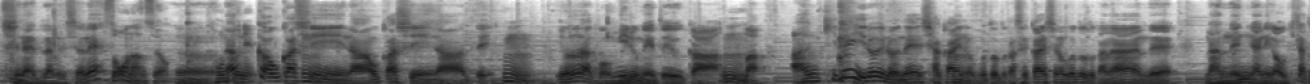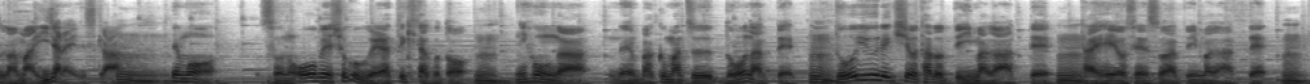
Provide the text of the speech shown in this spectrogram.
しないとダメですよね、そうなんですよ、うん、本当に。なんかおかしいな、おかしいなって。うん。世の中を見る目というか、うん。まあ暗記でいろいろね社会のこととか世界史のこととか悩んで何年に何が起きたとかまあいいじゃないですか、うん。でもその欧米諸国がやってきたことうん。日本が、ね、幕末どうなって、うん。どういう歴史をたどって今があって、うん。太平洋戦争があって今があってうん。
